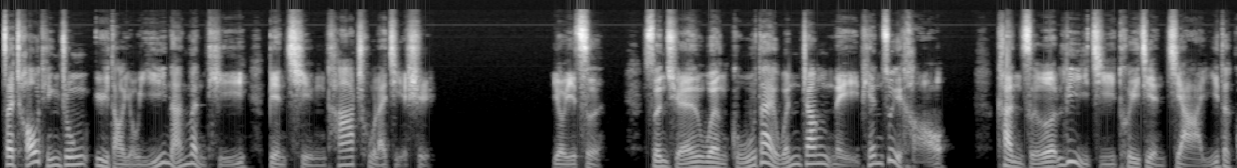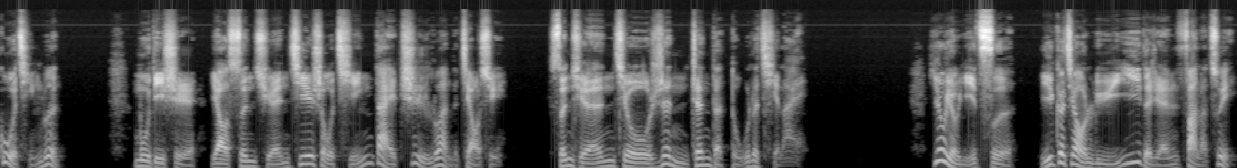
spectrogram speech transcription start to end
在朝廷中遇到有疑难问题，便请他出来解释。有一次，孙权问古代文章哪篇最好，阚泽立即推荐贾谊的《过秦论》，目的是要孙权接受秦代治乱的教训。孙权就认真地读了起来。又有一次。一个叫吕一的人犯了罪，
